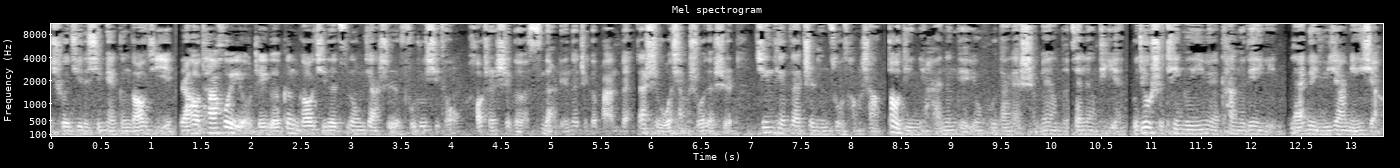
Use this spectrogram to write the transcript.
车机的芯片更高级，然后它会有这个更高级的自动驾驶辅助系统，号称是个四点零的这个版本。但是我想说的是，今天在智能座舱上，到底你还能给用户带来什么样的增量体验？不就是听个音乐、看个电影、来个瑜伽冥想、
